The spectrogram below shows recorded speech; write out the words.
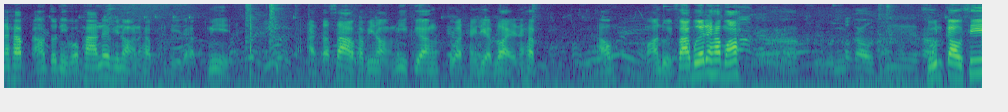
นะครับเอาตัวนี้บ่พานเด้อพี่น้องนะครับนี่นะครับมีอันตราซาวด์ครับพี่น้องมีเครื่องตรวจให้เรียบร้อยนะครับ เอาหมอดุยฝากเบอร์นะครับหมอศูนย์เก้าสี่ศูนย์เก้าสี่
